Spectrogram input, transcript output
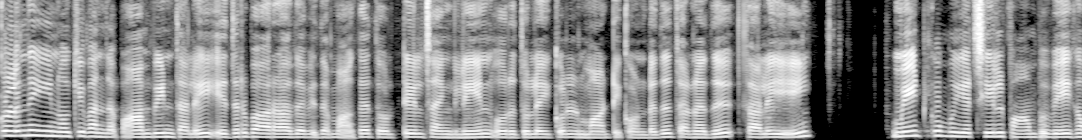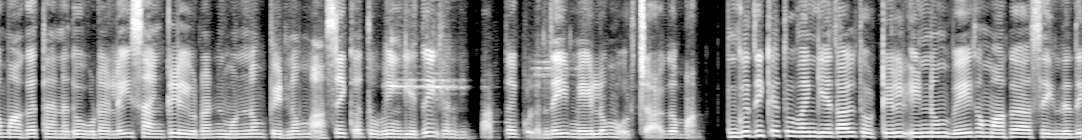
குழந்தையை நோக்கி வந்த பாம்பின் தலை எதிர்பாராத விதமாக தொட்டில் சங்கிலியின் ஒரு துளைக்குள் மாட்டிக்கொண்டது. தனது தலையை மீட்கும் முயற்சியில் பாம்பு வேகமாக தனது உடலை சங்கிலியுடன் முன்னும் பின்னும் அசைக்க துவங்கியது. இதனை பார்த்த குழந்தை மேலும் உற்சாகமாக குதிக்க துவங்கியதால் தொட்டில் இன்னும் வேகமாக அசைந்தது.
